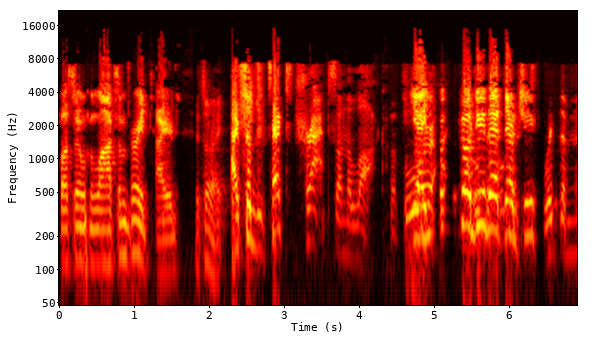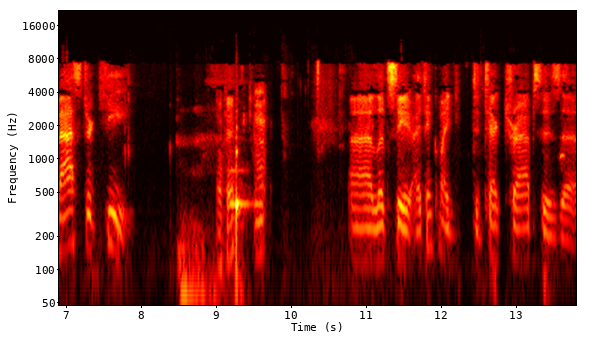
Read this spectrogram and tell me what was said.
busting open locks. I'm very tired. It's all right. I shall detect traps on the lock before Yeah, you I go do that there, Chief. with the master key. Okay. Uh, let's see. I think my detect traps is. Uh,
